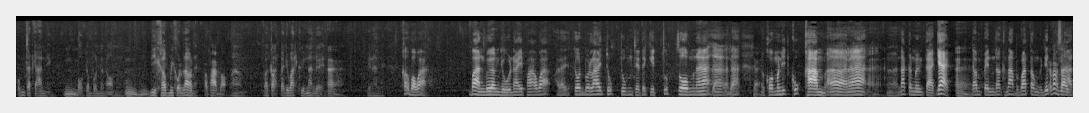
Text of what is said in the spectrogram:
ผมจัดการเองอืม บอกจอมพลถนอม อืมนี่ครับมีคนเล่านะประพาสบอกว่าประกาศปฏิวัติคืนนั้นเลยอ่า คืนนั้นเลยเขาบอกว่า บ้านเมืองอยู่ในภาวะอะไรโจรผู้ร้ายชุกชุมเศรษฐกิจทรุดโทรมนะฮะใช่เออนะใช่คอมมิวนิสต์คุกคามอ่านะฮะเออนักการเมืองแตกแยกเออจำเป็นคณะปฏิวัติต้องยึดก็ต้องใส่อำนาจ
